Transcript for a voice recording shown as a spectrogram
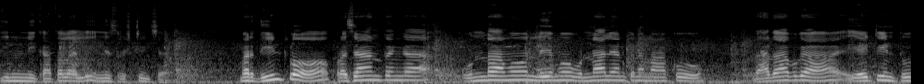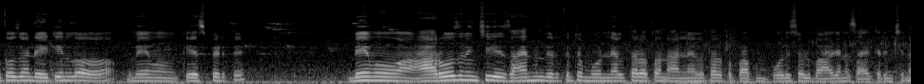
ఇన్ని కథలు అల్లి ఇన్ని సృష్టించారు. మరి దీంట్లో ప్రశాంతంగా ఉందామో లేమో ఉండాలి అనుకున్న మాకు దాదాపుగా ఎయిటీన్ టూ థౌజండ్ ఎయిటీన్లో మేము కేసు పెడితే మేము ఆ రోజు నుంచి సాయంత్రం తిరుగుతుంటే మూడు నెలల తర్వాత నాలుగు నెలల తర్వాత పాపం పోలీసు వాళ్ళు బాగానే సహకరించిన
